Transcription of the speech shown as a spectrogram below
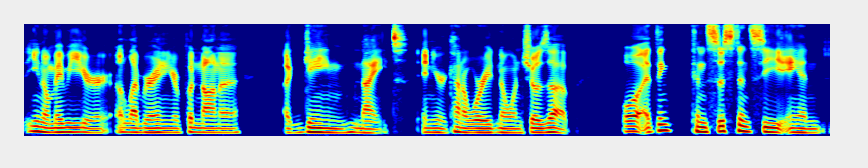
you know, maybe you're a librarian, you're putting on a, a game night and you're kind of worried no one shows up. Well, I think consistency and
